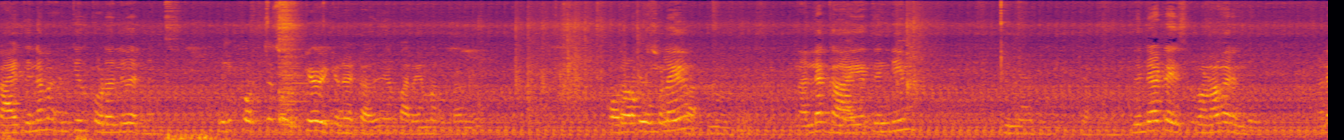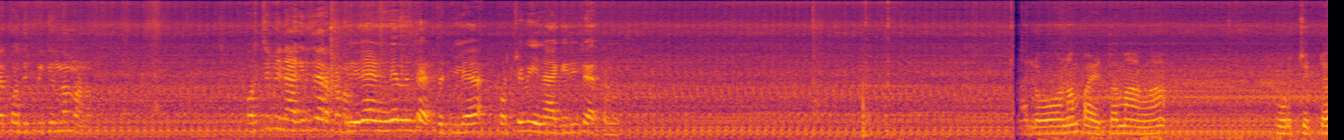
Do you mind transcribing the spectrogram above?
കായത്തിന്റെ എനിക്കിത് കൂടുതൽ വരണം ഒരു കുറച്ച് സുർക്ക ഒഴിക്കണം കേട്ടോ. അത് ഞാൻ പറയാൻ മറന്നു നല്ല കായത്തിന്റെയും ഇതിന്റെ ടേസ്റ്റ് മണം വരുന്നത്. നല്ല കൊതിപ്പിക്കുന്ന മണം. കുറച്ച് വിനാഗിരി ചേർക്കണം. ഇതിൽ എണ്ണയൊന്നും ചേർത്തിട്ടില്ല. കുറച്ച് വിനാഗിരി ചേർക്കണം. നല്ലോണം പഴുത്ത മാങ്ങ മുറിച്ചിട്ട്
